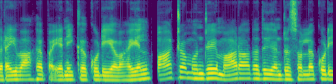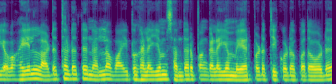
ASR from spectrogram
விரைவாக பயணிக்கக்கூடிய வகையில் மாற்றம் ஒன்றே மாறாதது என்று சொல்லக்கூடிய வகையில் அடுத்தடுத்து நல்ல வாய்ப்புகளையும் சந்தர்ப்பங்களையும் ஏற்படுத்தி கொடுப்பதோடு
